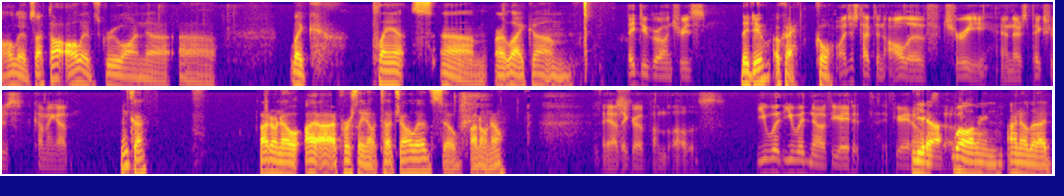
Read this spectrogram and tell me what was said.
Olives. I thought olives grew on uh, uh, like plants, um, or like um, They do grow on trees. they do. Okay, cool. Well, I just typed in olive tree and there's pictures coming up. Okay. I don't know. I I personally don't touch olives, so I don't know. Yeah, they grow up on olives. You would you would know if you ate it if you ate Yeah. Well, I mean, I know that I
